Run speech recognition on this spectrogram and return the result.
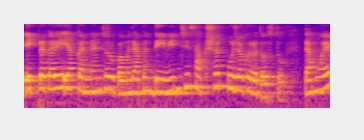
एक प्रकारे या कन्यांच्या रूपामध्ये आपण देवींची साक्षात पूजा करत असतो. त्यामुळे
